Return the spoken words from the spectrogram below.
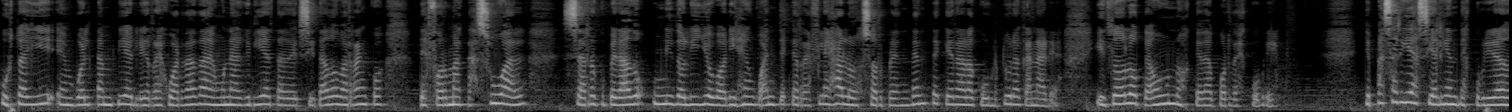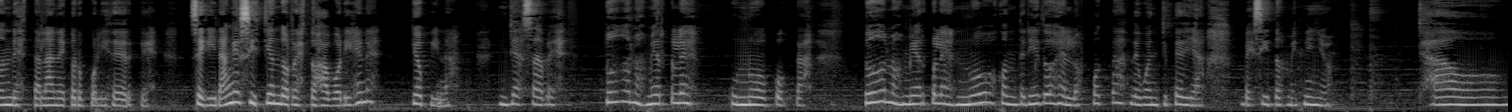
Justo allí, envuelta en piel y resguardada en una grieta del citado barranco, de forma casual, se ha recuperado un idolillo aborigen guante que refleja lo sorprendente que era la cultura canaria y todo lo que aún nos queda por descubrir. ¿Qué pasaría si alguien descubriera dónde está la necrópolis de Erque? ¿Seguirán existiendo restos aborígenes? ¿Qué opinas? Ya sabes, todos los miércoles un nuevo podcast. Todos los miércoles nuevos contenidos en los podcasts de Wikipedia. Besitos, mis niños. Ciao.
